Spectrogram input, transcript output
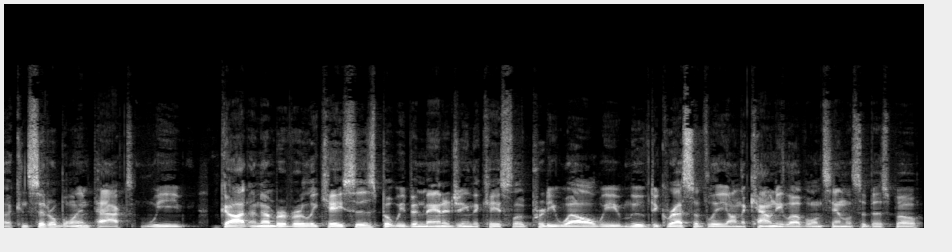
a considerable impact. We got a number of early cases, but we've been managing the caseload pretty well. We moved aggressively on the county level in San Luis Obispo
